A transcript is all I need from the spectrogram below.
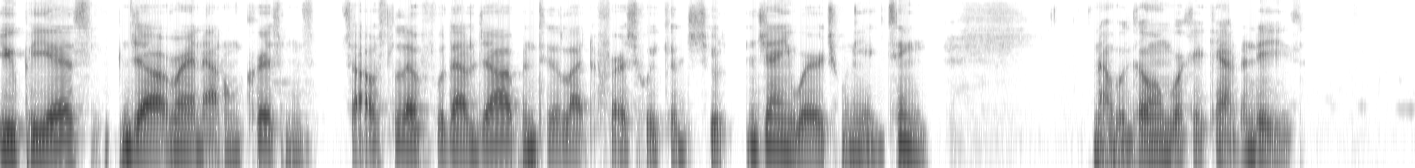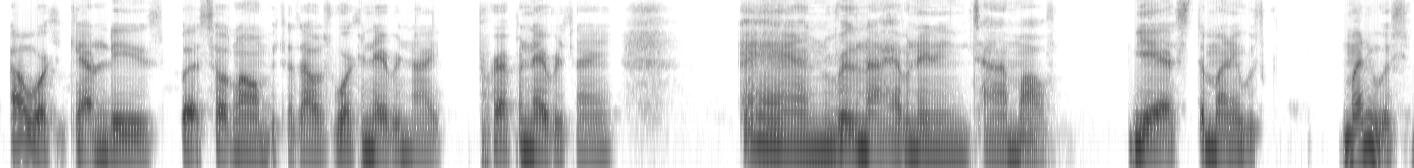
UPS job ran out on Christmas, so I was left without a job until like the first week of January 2018. And I would go and work at Captain D's. I work at Captain D's, but so long because I was working every night, prepping everything, and really not having any time off. Yes, the money was money was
